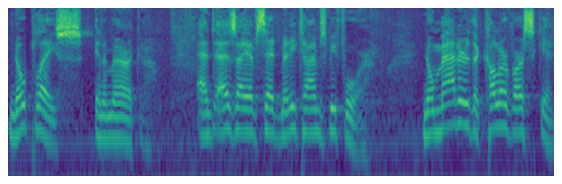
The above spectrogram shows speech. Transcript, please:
no place in America. And as I have said many times before, no matter the color of our skin,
